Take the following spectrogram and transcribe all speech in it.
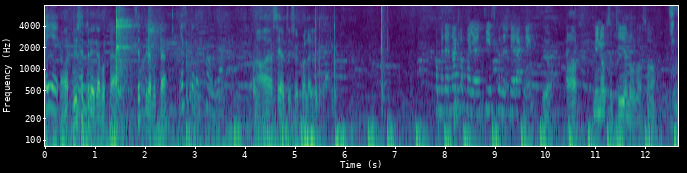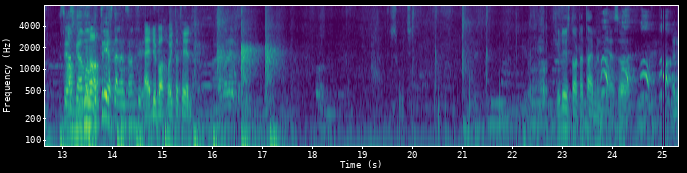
Ge... Ja, du sätter dig där borta. Sätt dig där borta. Jag ska kolla. Ja, jag ser att du ska kolla lite. Kommer den här klockan göra en 10 sekunders nedräkning? Ja. Min är också 10 lollar så... Så jag ska vara på tre ställen samtidigt. Nej, är bara hojta till. Ska du starta timern Mia? Så... Ska du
